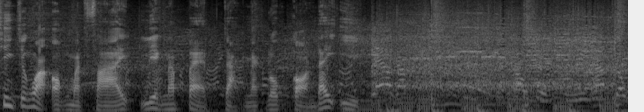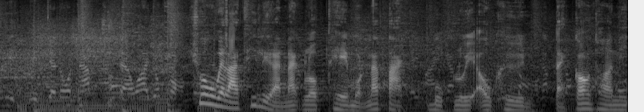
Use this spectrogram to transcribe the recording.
ชิงจังหวะออกหมัดซ้าย เรียกนับ 8 จากนักรบก่อนได้อีก แล้วครับเข้ากดหูครับยกผิดผิดจะโดนนับ แต่ว่ายกสองช่วงเวลาที่เหลือนักรบเทหมดหน้าตัก บุกลุยเอาคืน แต่ก้องธรณี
